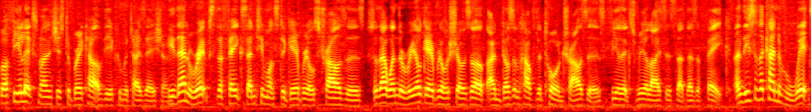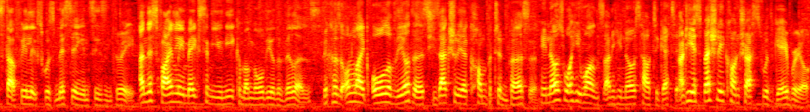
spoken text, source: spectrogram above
But Felix manages to break out of the akumatization. He then rips the fake Sentimonster Gabriel's trousers so that when the real Gabriel shows up and doesn't have the torn trousers, Felix realizes that there's a fake. And these are the kind of wits that Felix was missing in season 3. And this finally makes him unique among all the other villains. Because unlike all of the others, he's actually a competent person. He knows what he wants and he knows how to get it. And he especially contrasts with Gabriel.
